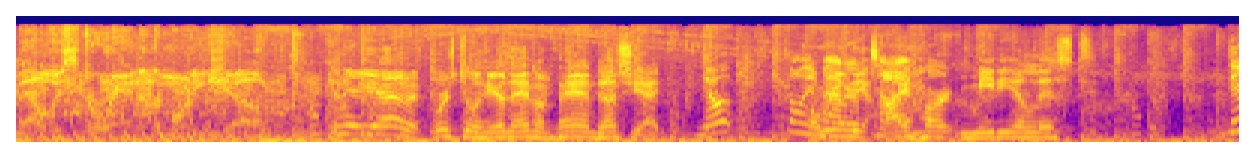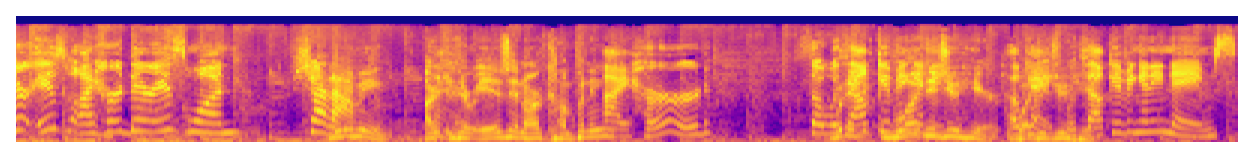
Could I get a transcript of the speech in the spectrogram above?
Elvis Duran in the morning show. And there you have it. We're still here. They haven't banned us yet. Nope. It's only a Are we on matter the of time. iHeart Media list? There is one. I heard there is one. Shut up. what do you mean? Are, there is in our company? I heard. So What without you- giving what any, did you hear? Okay, What you without hear? giving any names,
